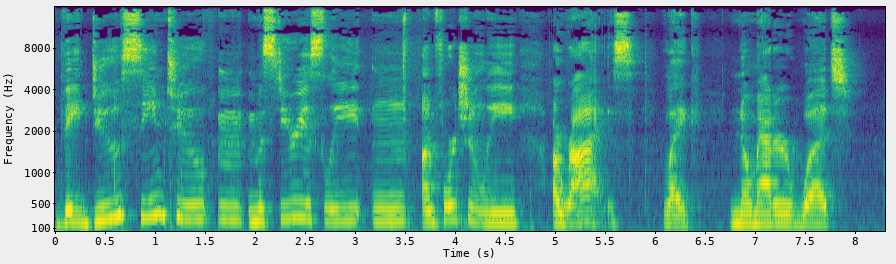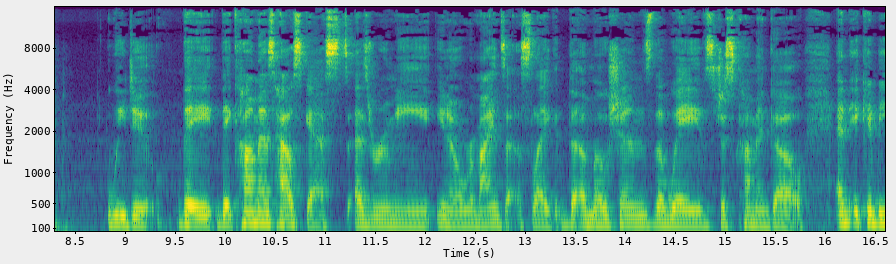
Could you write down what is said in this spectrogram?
they do seem to mm, mysteriously mm, unfortunately arise like no matter what we do they they come as house guests as rumi you know reminds us like the emotions the waves just come and go and it can be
